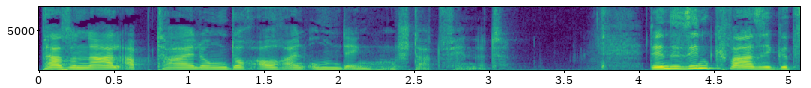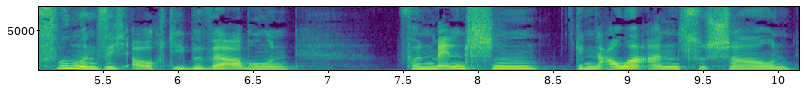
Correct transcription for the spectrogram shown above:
Personalabteilungen doch auch ein Umdenken stattfindet. Denn sie sind quasi gezwungen, sich auch die Bewerbungen von Menschen genauer anzuschauen,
